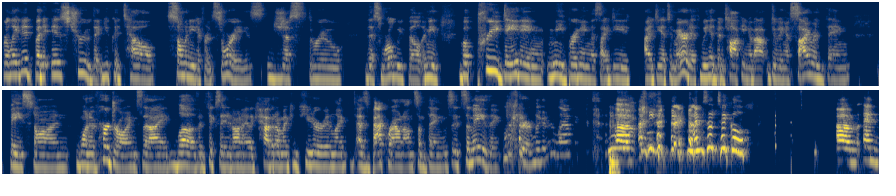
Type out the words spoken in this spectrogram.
related, but it is true that you could tell so many different stories just through this world we've built. I mean, but predating me bringing this idea idea to Meredith, we had been talking about doing a siren thing based on one of her drawings that I love and fixated on. I like have it on my computer and like as background on some things. It's amazing. Look at her, look at her laughing. Um, I'm so tickled. um and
